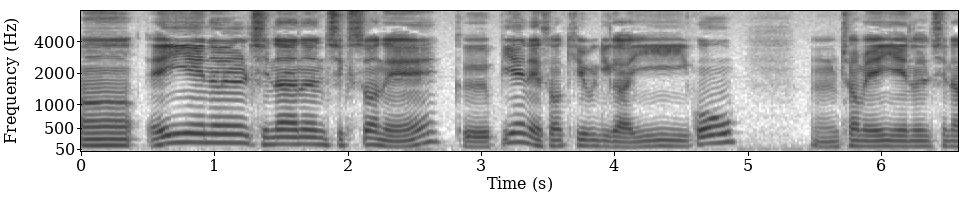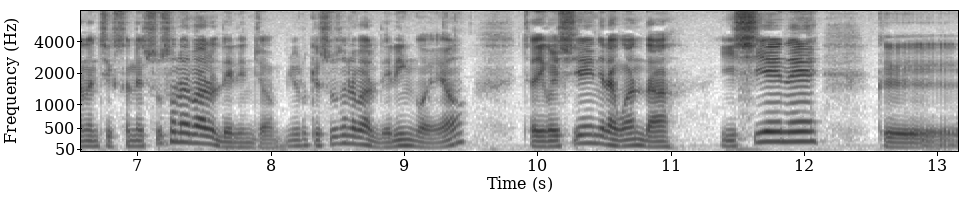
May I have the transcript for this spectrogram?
어, AN을 지나는 직선에 그 BN에서 기울기가 2고 음, 점 AN을 지나는 직선에 수선의 발을 내린 점 이렇게 수선의 발을 내린 거예요. 자 이걸 CN이라고 한다. 이 CN의 그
